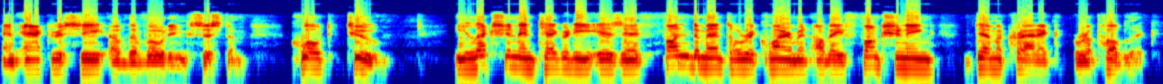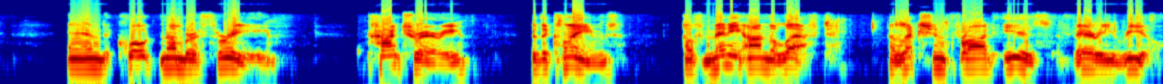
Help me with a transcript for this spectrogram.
and accuracy of the voting system. Quote two Election integrity is a fundamental requirement of a functioning democratic republic. And quote number three contrary to the claims of many on the left, election fraud is very real.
